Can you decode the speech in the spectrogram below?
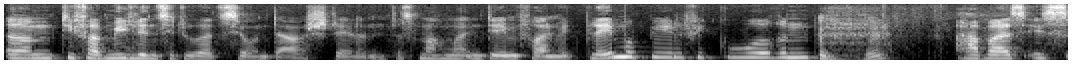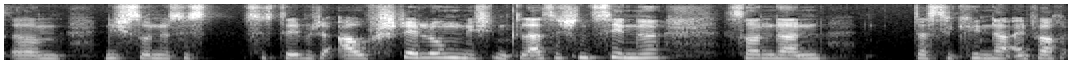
ähm, die Familiensituation darstellen. Das machen wir in dem Fall mit Playmobil-Figuren. Mhm. Aber es ist ähm, nicht so eine System systemische Aufstellung, nicht im klassischen Sinne, sondern dass die Kinder einfach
